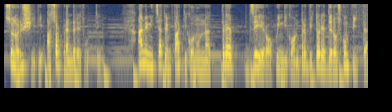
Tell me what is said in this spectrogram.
sono riusciti a sorprendere tutti. Hanno iniziato infatti con un 3-0, quindi con 3 vittorie e 0 sconfitte,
